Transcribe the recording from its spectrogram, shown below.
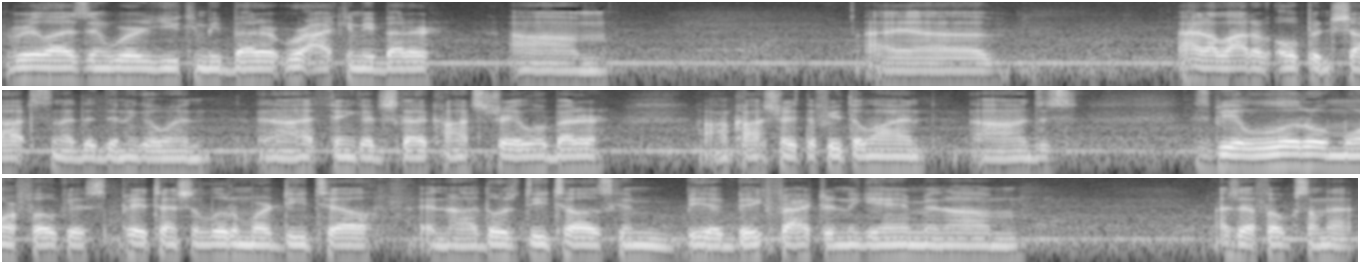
realizing where you can be better, where I can be better. Um, I, uh, I had a lot of open shots and I didn't go in, and I think I just got to concentrate a little better, uh, concentrate the free throw line, uh, just just be a little more focused, pay attention, a little more detail, and uh, those details can be a big factor in the game. And um, I just gotta focus on that.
